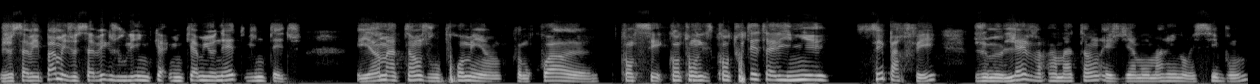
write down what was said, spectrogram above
je savais pas, mais je savais que je voulais une, camionnette vintage. Et un matin, je vous promets, hein, comme quoi, euh, quand c'est, quand on, quand tout est aligné, c'est parfait. Je me lève un matin et je dis à mon mari, non mais c'est bon,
